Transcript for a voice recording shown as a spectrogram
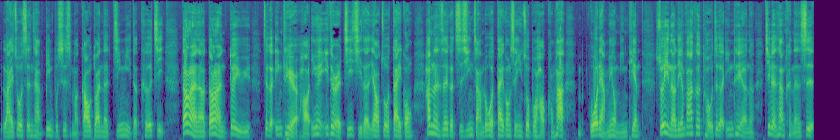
来做生产，并不是什么高端的精密的科技。当然呢，当然对于这个英特尔哈，因为英特尔积极的要做代工，他们的这个执行长如果代工生意做不好，恐怕 我俩没有明天。所以呢，联发科投这个英特尔呢，基本上可能是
